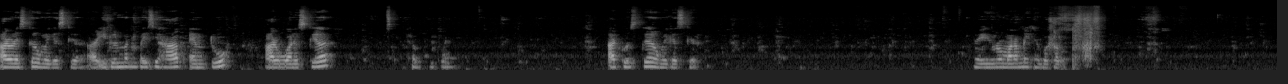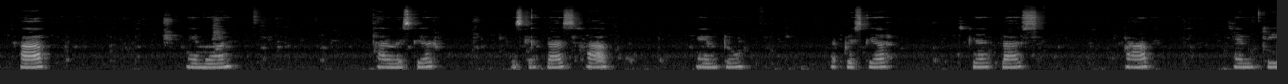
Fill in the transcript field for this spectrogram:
R one square omega square আর ই টু মান পাইছি half M two R one square R two square omega square এইগুলো মান আমরা এখানে বসাবো half M one R one square square plus half M two R two square square plus half M three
